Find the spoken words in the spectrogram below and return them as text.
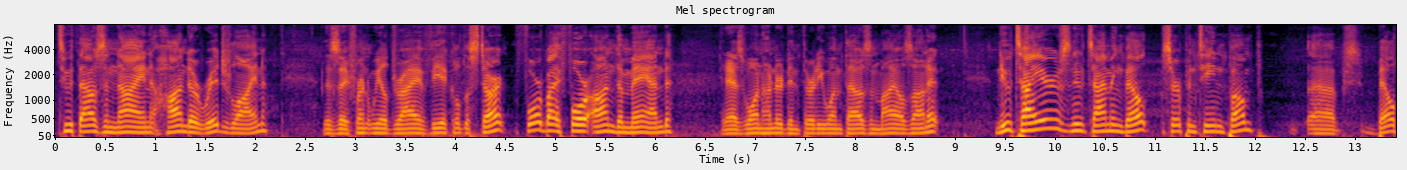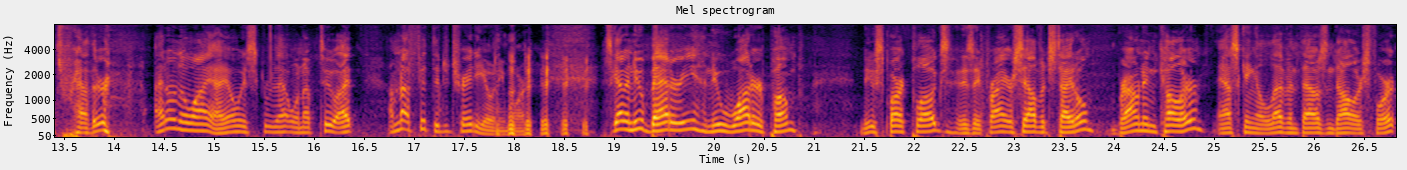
2009 Honda Ridgeline. This is a front-wheel drive vehicle to start, 4x4 on demand. It has 131,000 miles on it. New tires, new timing belt, serpentine pump, uh, belt rather. I don't know why I always screw that one up too. I I'm not fit to do tradio anymore. it's got a new battery, a new water pump, New spark plugs. It is a prior salvage title. Brown in color, asking $11,000 for it.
